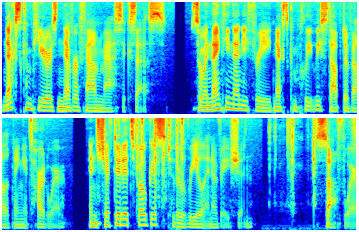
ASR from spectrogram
Next computers never found mass success. So in 1993, Next completely stopped developing its hardware and shifted its focus to the real innovation software.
